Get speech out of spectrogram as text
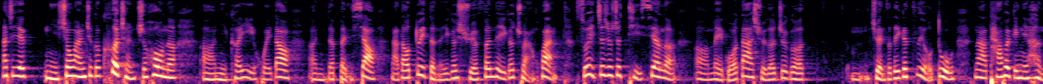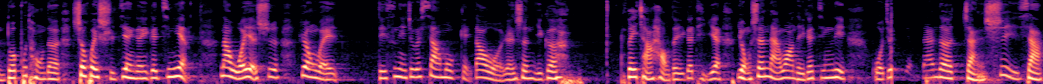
那这些你修完这个课程之后呢，啊，你可以回到啊你的本校拿到对等的一个学分的一个转换，所以这就是体现了呃美国大学的这个嗯选择的一个自由度。那他会给你很多不同的社会实践跟一个经验。那我也是认为迪士尼这个项目给到我人生一个。非常好的一个体验，永生难忘的一个经历，我就单的展示一下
